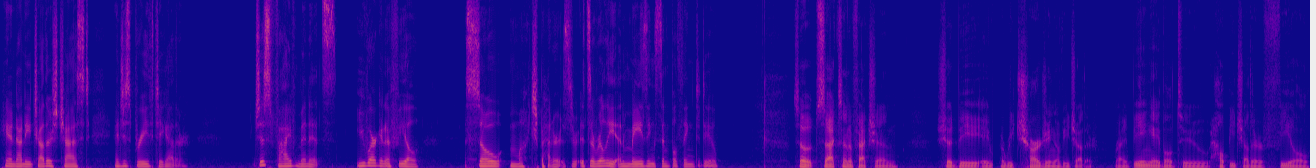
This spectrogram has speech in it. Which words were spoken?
hand on each other's chest and just breathe together. Just five minutes, you are going to feel so much better. It's, it's a really an amazing, simple thing to do. So, sex and affection should be a, a, recharging of each other, right? Being able to help each other feel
